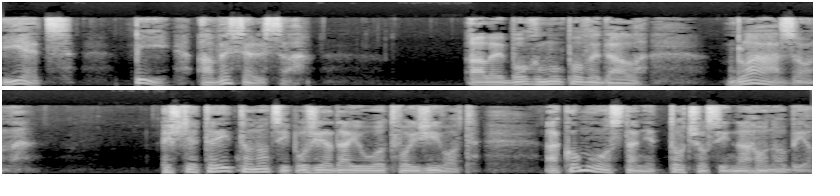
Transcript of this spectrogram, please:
jedz, pí a vesel sa. Ale Boh mu povedal, blázon, ešte tejto noci požiadajú o tvoj život. A komu ostane to, čo si nahonobil?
